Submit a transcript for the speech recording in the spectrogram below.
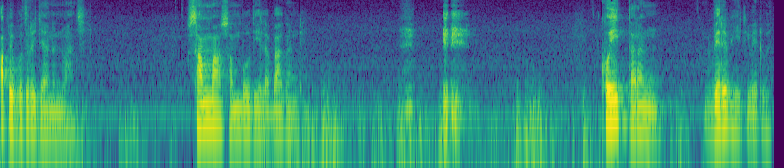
අපේ බුදුරජාණන් වහන්සේ සම්මා සම්බෝධිය ලබා ගන්න. කොයි තරම් වෙරවීරි වෙඩුවද?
